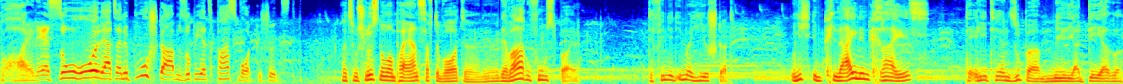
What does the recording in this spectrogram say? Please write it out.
Boah, der ist so hohl, der hat seine Buchstabensuppe jetzt Passwort geschützt. Und zum Schluss noch mal ein paar ernsthafte Worte. Ne? Der wahre Fußball, der findet immer hier statt. Und nicht im kleinen Kreis der elitären Supermilliardäre.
